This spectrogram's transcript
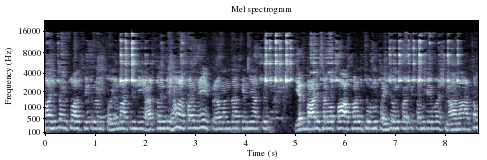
वासितं स्वास्वीकृतं तोयमात्मनीयार्थं गृहाण परमेश्वर। मन्दाकिन्यात् यद्वारि सर्वपाफलं सुं सहितं कल्पितं देव स्नानार्थं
